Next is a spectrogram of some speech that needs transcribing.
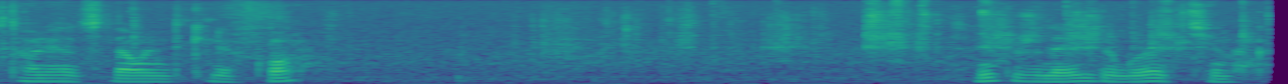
Вставляются довольно-таки легко. Свет уже дает другой оттенок.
